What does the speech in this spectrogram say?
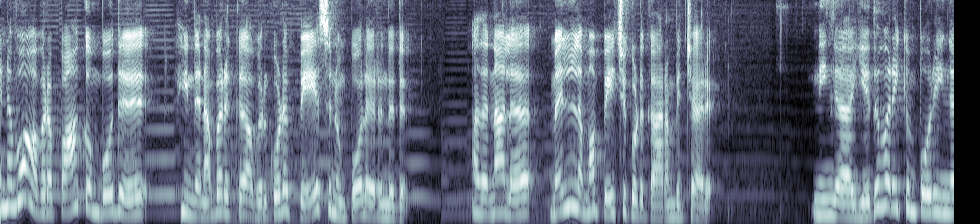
என்னவோ அவரை பார்க்கும்போது இந்த நபருக்கு அவர் கூட பேசணும் போல இருந்தது. அதனால மெல்லமாக பேச்சு கொடுக்க ஆரம்பித்தார் நீங்கள் எது வரைக்கும் போகிறீங்க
